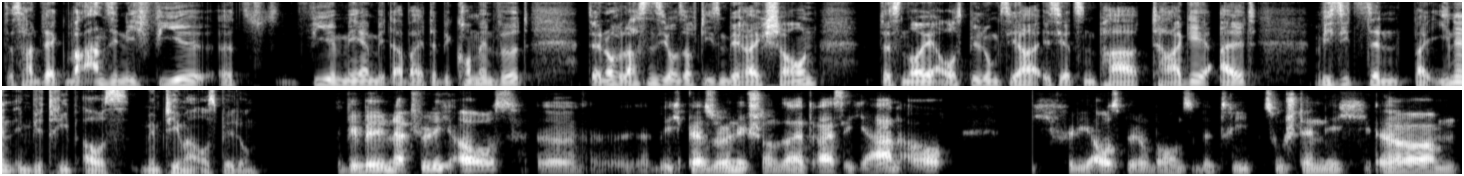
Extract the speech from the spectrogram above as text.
das Handwerk wahnsinnig viel, äh, viel mehr Mitarbeiter bekommen wird. Dennoch lassen Sie uns auf diesen Bereich schauen. Das neue Ausbildungsjahr ist jetzt ein paar Tage alt. Wie sieht es denn bei Ihnen im Betrieb aus mit dem Thema Ausbildung? Wir bilden natürlich aus, äh, ich persönlich schon seit 30 Jahren auch. Ich für die Ausbildung bei uns im Betrieb zuständig. Ähm,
